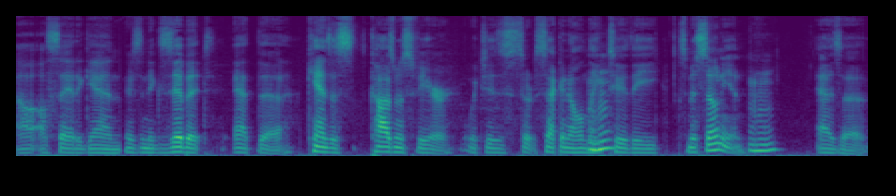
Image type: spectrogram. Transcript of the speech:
I'll, say it again. There's an exhibit at the Kansas Cosmosphere, which is sort of second only mm-hmm. to the Smithsonian mm-hmm. as a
